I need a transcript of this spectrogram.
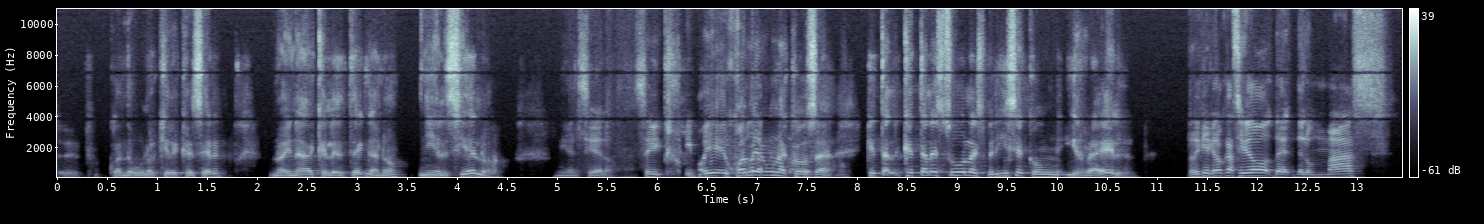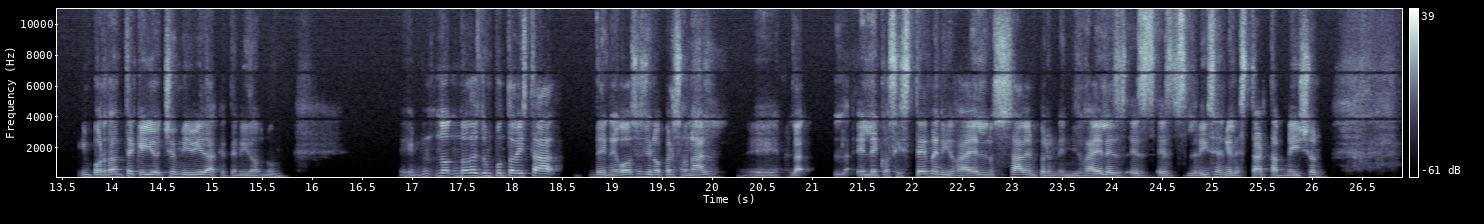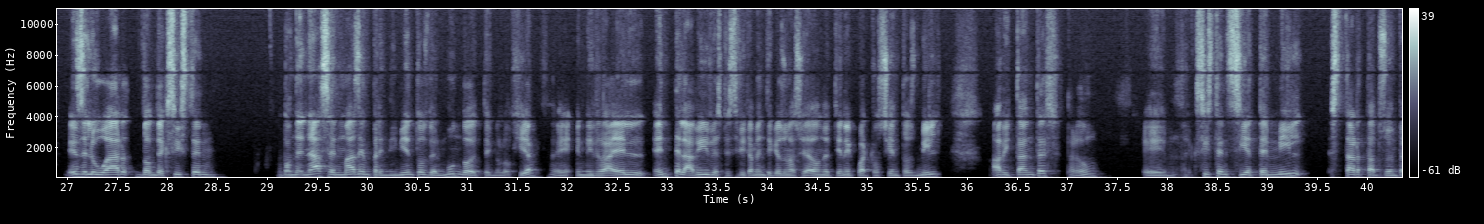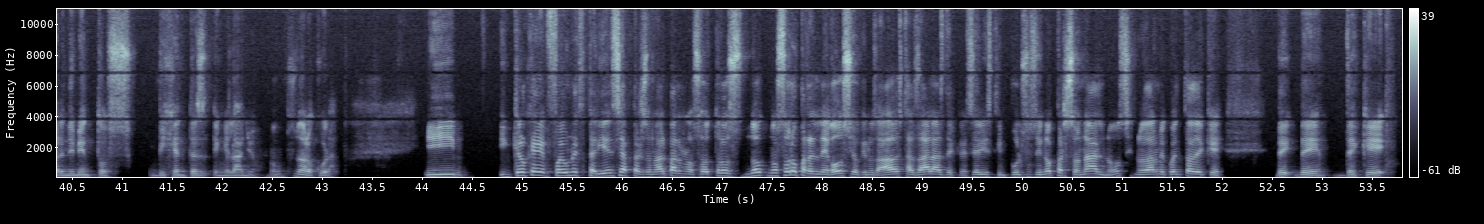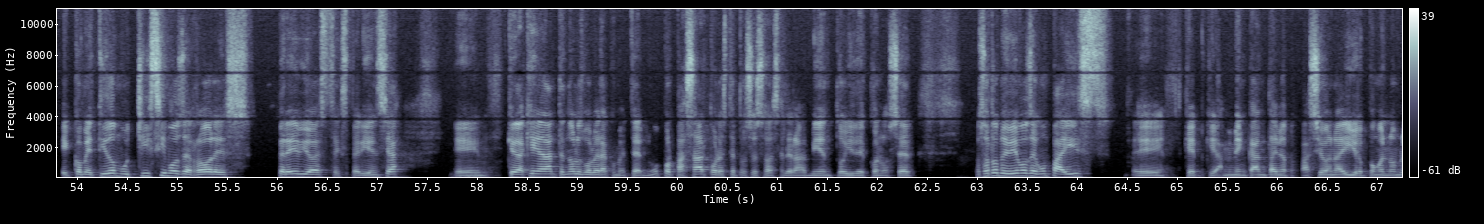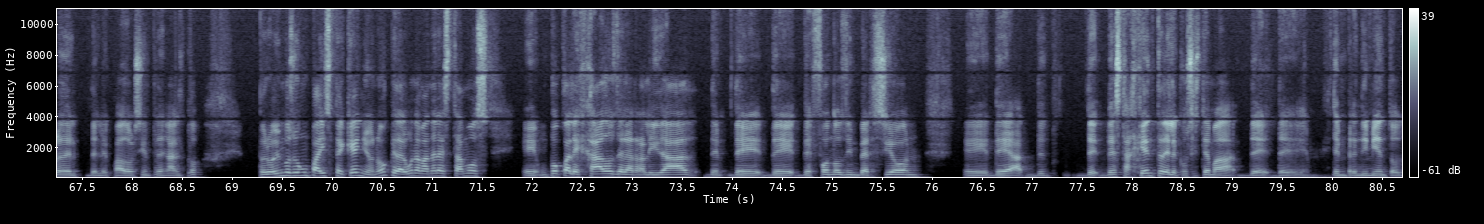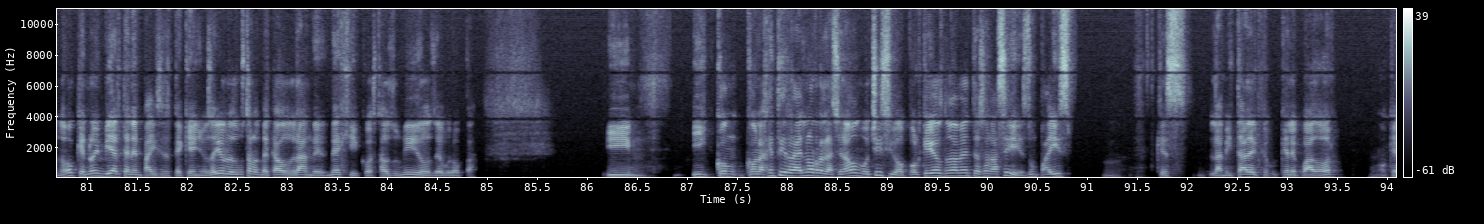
cuando uno quiere crecer, no hay nada que le detenga, ¿no? Ni el cielo. Ni el cielo. Sí. Y, Oye, Juan, ver una cosa. ¿Qué tal, ¿Qué tal estuvo la experiencia con Israel? Ricky, creo que ha sido de, de, lo más importante que yo he hecho en mi vida, que he tenido, ¿no? Eh, no, no, desde un punto de vista de negocio, sino personal. Eh, la, la, el ecosistema en Israel, no saben, pero en Israel es, es, es, le dicen el Startup Nation. Es el lugar donde existen, donde nacen más emprendimientos del mundo de tecnología. Eh, en Israel, en Tel Aviv específicamente, que es una ciudad donde tiene 400 mil habitantes, perdón, eh, existen 7 mil startups o emprendimientos vigentes en el año, ¿no? Es una locura. Y, y, creo que fue una experiencia personal para nosotros, no, no solo para el negocio que nos ha dado estas alas de crecer y este impulso, sino personal, ¿no? Sino darme cuenta de que, de, de, de que he cometido muchísimos errores previo a esta experiencia, eh, que de aquí en adelante no los volveré a cometer, ¿no? Por pasar por este proceso de aceleramiento y de conocer. Nosotros vivimos en un país eh, que, que, a mí me encanta y me apasiona y yo pongo el nombre del, del Ecuador siempre en alto, pero vivimos en un país pequeño, ¿no? Que de alguna manera estamos eh, un poco alejados de la realidad de, de, de, de fondos de inversión, eh, de, esta gente del ecosistema de, emprendimientos, ¿no? Que no invierten en países pequeños. A ellos les gustan los mercados grandes, México, Estados Unidos, Europa. Y, y con, con, la gente de Israel nos relacionamos muchísimo, porque ellos nuevamente son así. Es un país que es la mitad que el Ecuador, ¿ok?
